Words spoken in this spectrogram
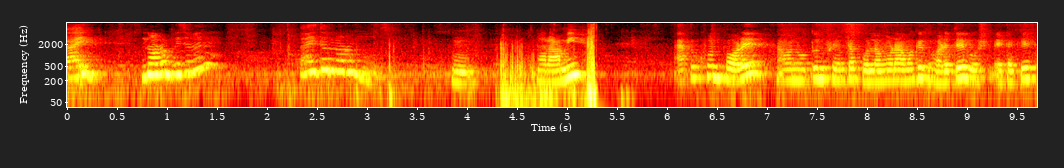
তাই নরম হয়ে যাবে তাই তো নরম হয়েছে হুম আর আমি এতক্ষণ পরে আমার নতুন ফ্রেমটা করলাম। ওরা আমাকে ঘরেতে বসে এটাকে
